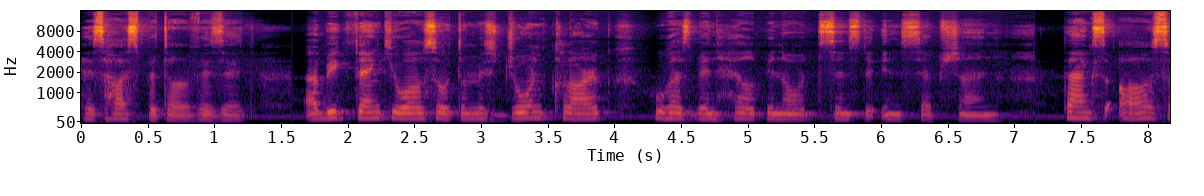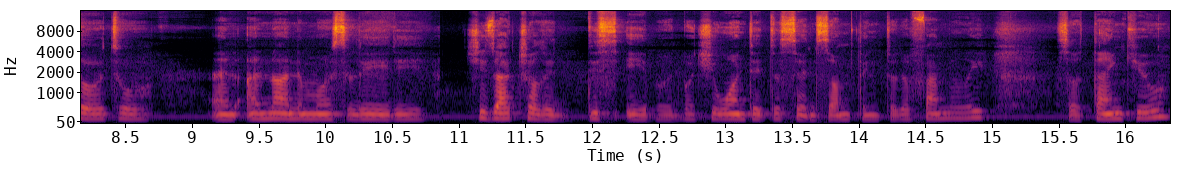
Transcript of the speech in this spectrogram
his hospital visit. A big thank you also to Miss Joan Clark, who has been helping out since the inception. Thanks also to an anonymous lady. She's actually disabled, but she wanted to send something to the family. So thank you.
